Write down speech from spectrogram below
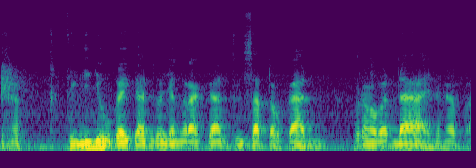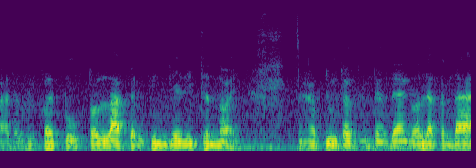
นะครับ ถึงจะอยู่ไกลกันก็ยังรักกันซื่อสัตย์ต่อกัน รอกันได้นะครับ อาจจะค่อยๆปลูกต้นรักกันขึ้นเทนิดเทหน่อยนะครับอยู่ต่างถิ่นต่างแดนก็รักกันได้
